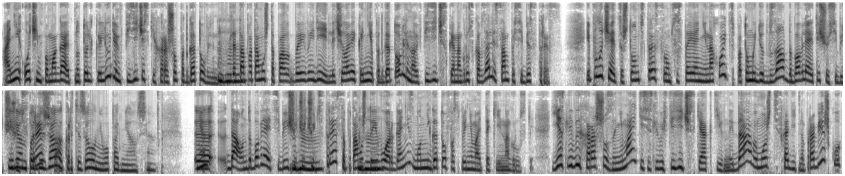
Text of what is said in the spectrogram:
они очень помогают, но только людям физически хорошо подготовленным. Мгм. Для того, потому что, по, по идее, для человека неподготовленного физическая нагрузка в зале сам по себе стресс. И получается, что он в стрессовом состоянии находится, потом идет в зал, добавляет еще себе чуть-чуть Или он стресса. побежал, и кортизол у него поднялся. Э, да, он добавляет себе еще чуть-чуть стресса, потому что его организм, он не готов воспринимать такие нагрузки. Если вы хорошо занимаетесь, если вы физически активный, да, вы можете сходить на пробежку,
